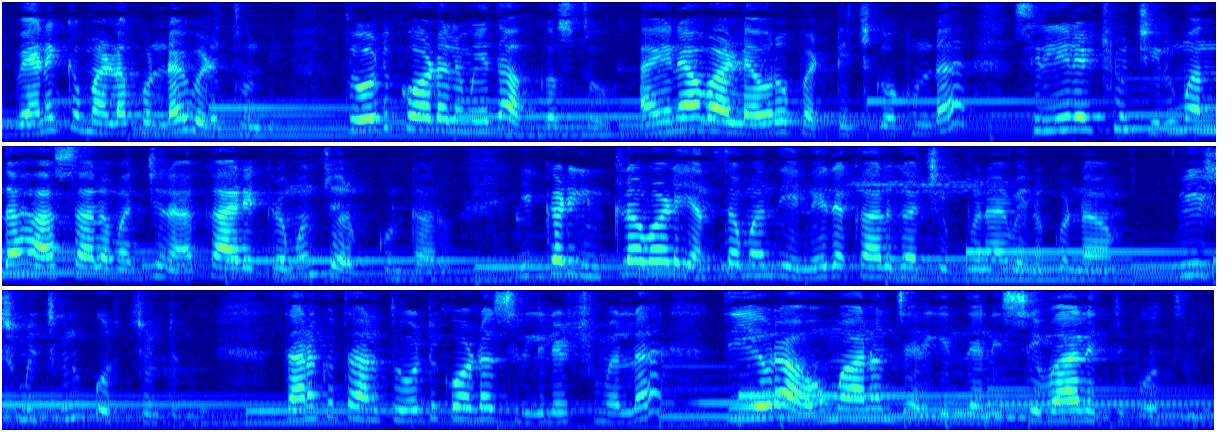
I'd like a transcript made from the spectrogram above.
వెనక్కి మళ్ళకుండా వెళుతుంది. తోటికోడల మీద అక్కస్తూ. అయినా వాళ్ళెవరో పట్టించుకోకుండా శ్రీలక్ష్మి చిరుమందహాసాల మధ్యన కార్యక్రమం జరుపుకుంటారు. ఇక్కడ ఇంట్లో వాళ్ళు ఎంతమంది ఎన్ని రకాలుగా చెప్పినా వినకుండా భీష్మించుకుని కూర్చుంటుంది. తనకు తన తోటికోడ శ్రీలక్ష్మి వల్ల తీవ్ర అవమానం జరిగిందని శివాలెత్తిపోతుంది.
